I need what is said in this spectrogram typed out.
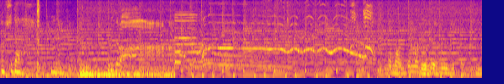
갑시다 음. 힘들어 엄마, 엄마 음, 드디어 네.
